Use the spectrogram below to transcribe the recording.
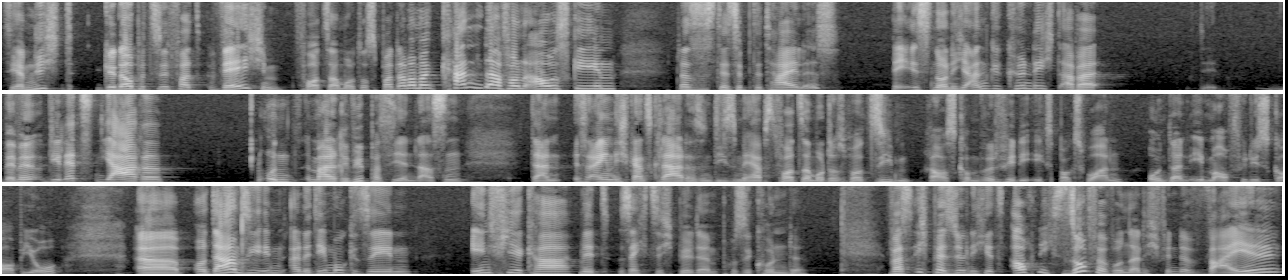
Sie haben nicht genau beziffert, welchem Forza Motorsport, aber man kann davon ausgehen, dass es der siebte Teil ist. Der ist noch nicht angekündigt, aber wenn wir die letzten Jahre und mal Revue passieren lassen, dann ist eigentlich ganz klar, dass in diesem Herbst Forza Motorsport 7 rauskommen wird für die Xbox One und dann eben auch für die Scorpio. Äh, und da haben sie eben eine Demo gesehen in 4K mit 60 Bildern pro Sekunde. Was ich persönlich jetzt auch nicht so verwunderlich finde, weil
